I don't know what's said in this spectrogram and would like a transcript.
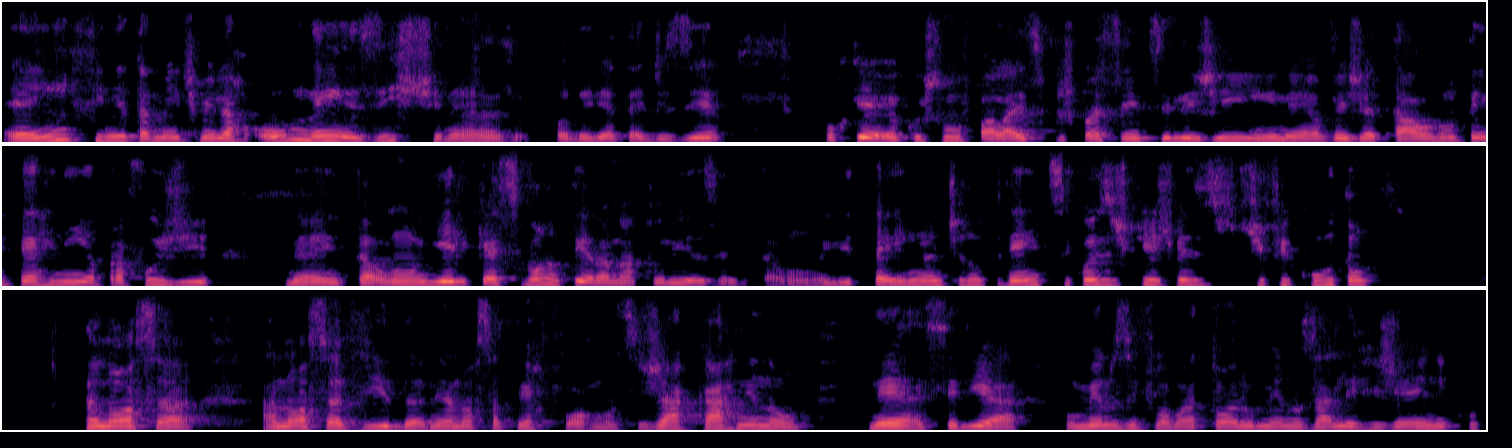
é infinitamente melhor, ou nem existe, né? Poderia até dizer, porque eu costumo falar isso para os pacientes eles riem, né? A vegetal não tem perninha para fugir, né? Então, e ele quer se manter na natureza. Então, ele tem antinutrientes e coisas que às vezes dificultam a nossa a nossa vida, né? A nossa performance. Já a carne não, né? Seria o menos inflamatório, o menos alergênico.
